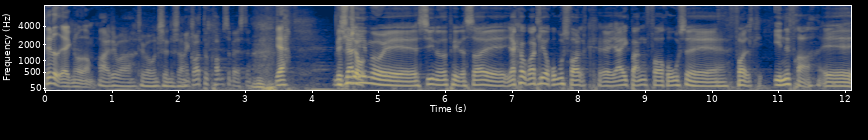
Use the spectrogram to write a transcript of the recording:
Det ved jeg ikke noget om. Nej, det var, det var ondsindet sagt. Men godt, du kom, Sebastian. ja, hvis jeg lige må øh, sige noget, Peter, så øh, jeg kan jo godt lide at rose folk. Øh, jeg er ikke bange for at rose øh, folk indefra. Øh,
